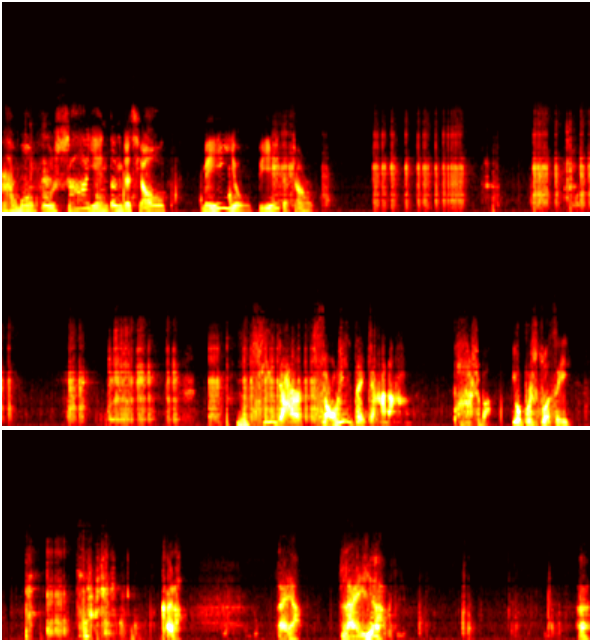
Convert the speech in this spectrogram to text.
老茂富傻眼瞪着瞧，没有别的招。你轻点儿，小丽在家呢。怕什么？又不是做贼。开了，来呀，来呀！哎，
